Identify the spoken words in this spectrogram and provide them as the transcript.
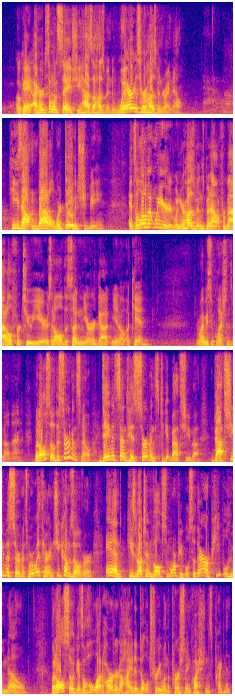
did? Okay, I heard someone say she has a husband. Where is her husband right now? He's out in battle, where David should be. It's a little bit weird when your husband's been out for battle for two years and all of a sudden you're got, you know, a kid. There might be some questions about that. But also, the servants know. David sent his servants to get Bathsheba. Bathsheba's servants were with her, and she comes over, and he's about to involve some more people. So there are people who know. But also, it gets a whole lot harder to hide adultery when the person in question is pregnant.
